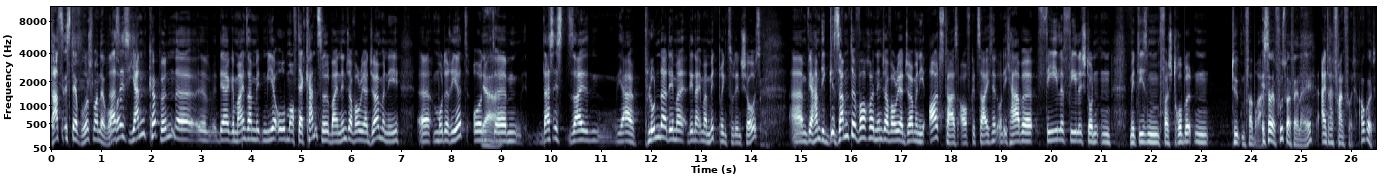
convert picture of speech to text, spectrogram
Das ist der Burschmann der Woche. Das ist Jan Köppen, äh, der gemeinsam mit mir oben auf der Kanzel bei Ninja Warrior Germany äh, moderiert. Und Ja. ähm, das ist sein ja, Plunder, den er, den er immer mitbringt zu den Shows. Ähm, wir haben die gesamte Woche Ninja Warrior Germany All-Stars aufgezeichnet und ich habe viele, viele Stunden mit diesem verstrubbelten Typen verbracht. ist er der Fußballfan eigentlich? Eintracht Frankfurt. Auch gut.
